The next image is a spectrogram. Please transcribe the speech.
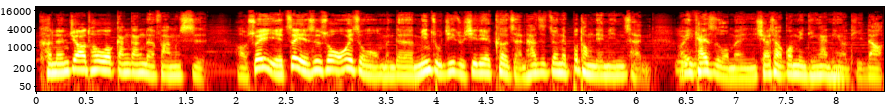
可能就要透过刚刚的方式。哦，所以也这也是说，为什么我们的民主基础系列课程，它是针对不同年龄层。哦，一开始我们小小光明听看庭有提到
